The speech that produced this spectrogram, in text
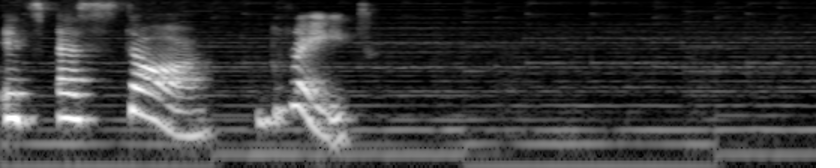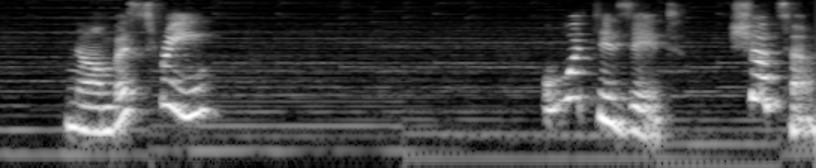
It's a star. Great. Number three. What is it? Що це?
